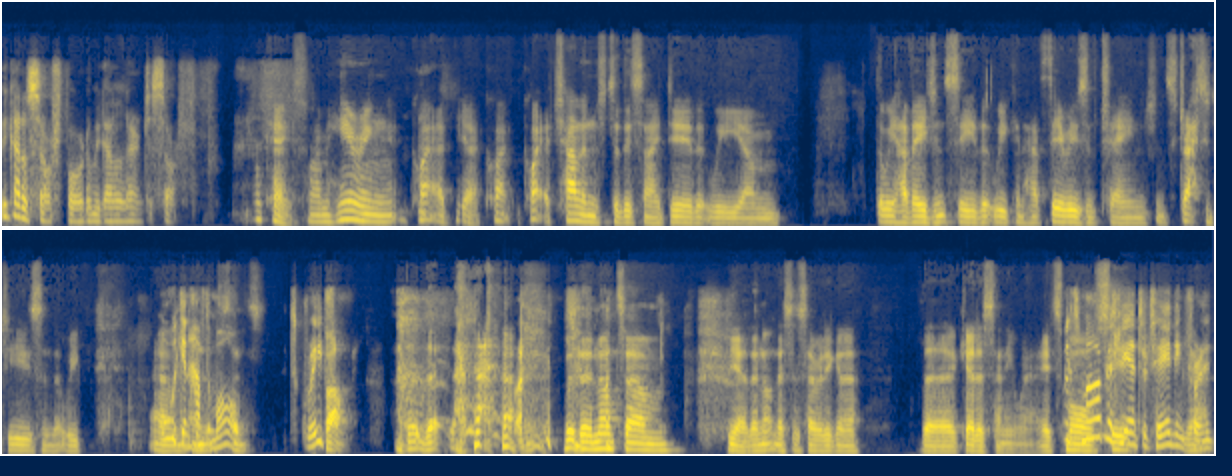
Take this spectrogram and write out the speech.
we got a surfboard and we got to learn to surf. Okay, so I'm hearing quite a yeah quite quite a challenge to this idea that we um, that we have agency, that we can have theories of change and strategies, and that we um, oh we can have them all. Sense. It's great but, fun. But, but they're not um, yeah they're not necessarily going to the get us anywhere. It's well, more it's marvelously see, entertaining yeah, for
